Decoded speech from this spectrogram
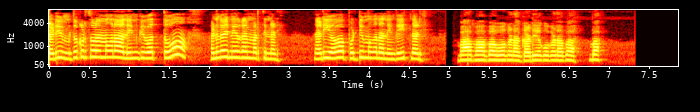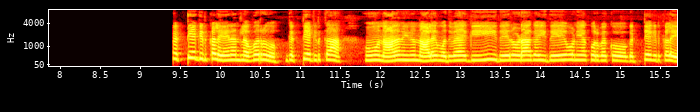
ನಡಿಯೋ ಮಿತು ಕೊಡ್ಸೋಳ ಮಗನ ನಿನ್ಗೆ ಇವತ್ತು. ಹಣಗೈ ನೀರ್ಗೈ ಮಾಡ್ತೀನಿ ನಡಿ. ನಡಿಯೋ ಪುಟ್ಟಿ ಮಗನ ನಿನ್ಗೆ ಐತ್ ನಡಿ. ಬಾ ಬಾ ಬಾ ಹೋಗೋಣ. ಗಾಡಿಯಾಗ ಹೋಗೋಣ. ಬಾ ಬಾ. ಗಟ್ಟಿಯಾಗಿ ಇಡ್ಕೊಳ್ಳಿ ಏನಂದ್ಲ ಅವರು ಗಟ್ಟಿಯಾಗಿ ಇಡ್ಕ ಹ್ಞೂ ನಾನು ನೀನು ನಾಳೆ ಮದುವೆ ಆಗಿ ಇದೇ ರೋಡಾಗ ಇದೇ ಓಣಿಯಾಗ ಬರಬೇಕು. ಗಟ್ಟಿಯಾಗಿ ಇಡ್ಕೊಳ್ಳಿ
